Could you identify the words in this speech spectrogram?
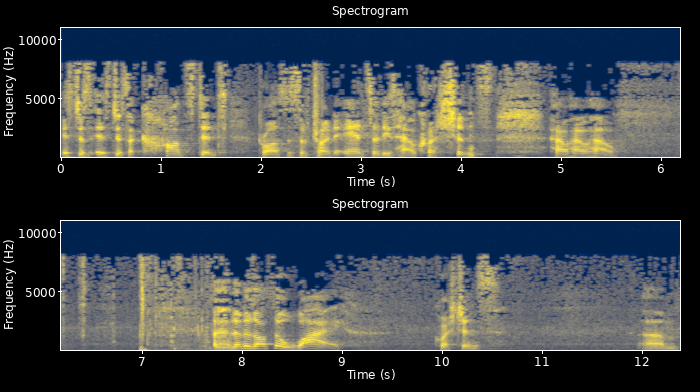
It's just, it's just a constant process of trying to answer these how questions. how, how, how. And then there's also why questions. Um,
